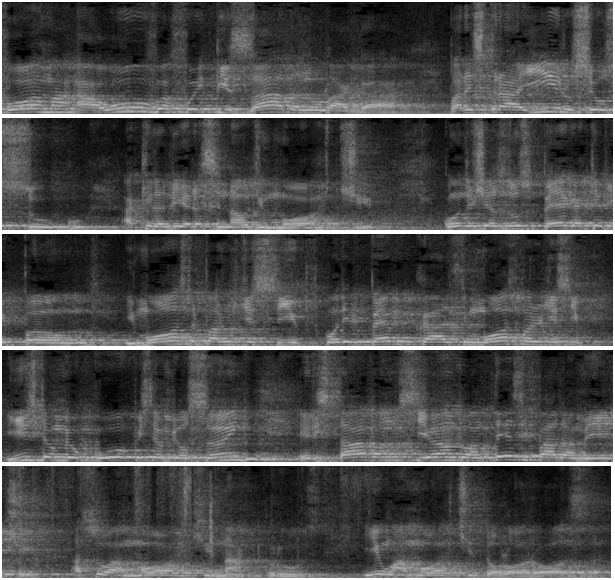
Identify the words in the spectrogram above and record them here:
forma, a uva foi pisada no lagar para extrair o seu suco. Aquilo ali era sinal de morte. Quando Jesus pega aquele pão e mostra para os discípulos, quando ele pega o cálice e mostra para os discípulos, isto é o meu corpo, isto é o meu sangue, ele estava anunciando antecipadamente a sua morte na cruz. E uma morte dolorosa,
